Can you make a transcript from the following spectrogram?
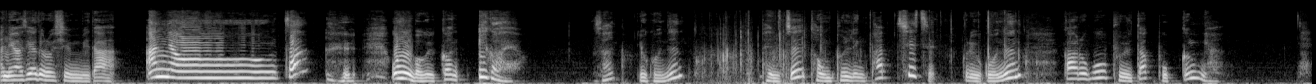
안녕하세요, 도로시입니다. 안녕! 자! 오늘 먹을 건 이거예요. 우선, 요거는 벤츠 덤플링 팝 치즈. 그리고 요거는 까르보 불닭 볶음면. 네,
